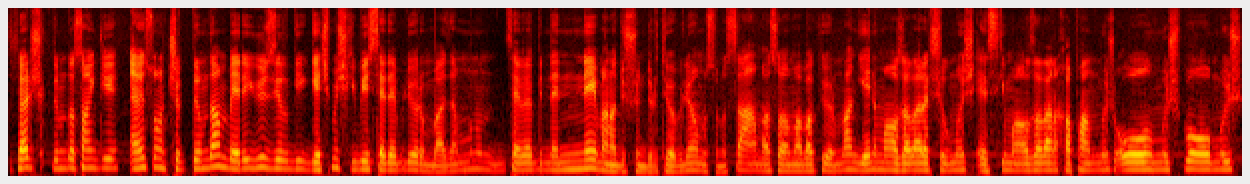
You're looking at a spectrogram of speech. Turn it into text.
Dışarı çıktığımda sanki en son çıktığımdan beri 100 yıl ge- geçmiş gibi hissedebiliyorum bazen. Bunun sebebi de ne bana düşündürtüyor biliyor musunuz? Sağıma soluma bakıyorum lan yeni mağazalar açılmış, eski mağazalar kapanmış, o olmuş, bu olmuş.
